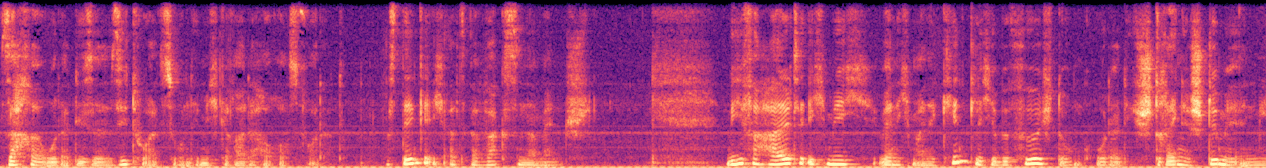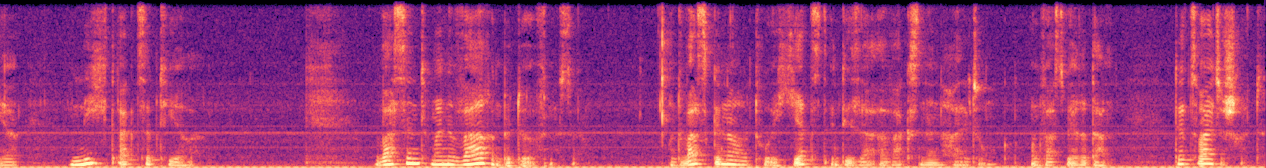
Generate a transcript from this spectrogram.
Sache oder diese Situation, die mich gerade herausfordert? Was denke ich als erwachsener Mensch? Wie verhalte ich mich, wenn ich meine kindliche Befürchtung oder die strenge Stimme in mir nicht akzeptiere? Was sind meine wahren Bedürfnisse? Und was genau tue ich jetzt in dieser erwachsenen Haltung? Und was wäre dann der zweite Schritt?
